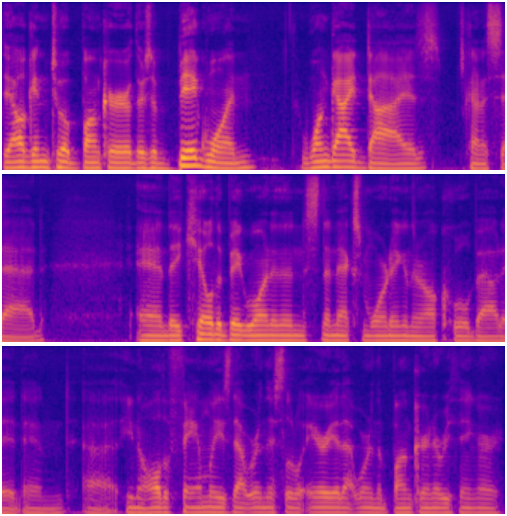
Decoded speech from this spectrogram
They all get into a bunker. There's a big one. One guy dies. It's kind of sad and they kill the big one and then it's the next morning and they're all cool about it. And uh, you know all the families that were in this little area that were in the bunker and everything are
